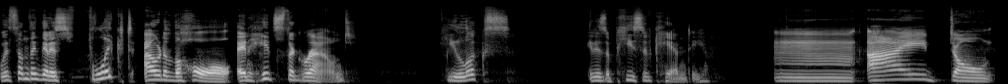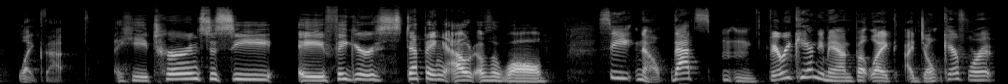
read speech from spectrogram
with something that is flicked out of the hole and hits the ground. He looks, it is a piece of candy. Mm, I don't like that. He turns to see a figure stepping out of the wall. See, no, that's mm-mm, very Candyman, but like, I don't care for it.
